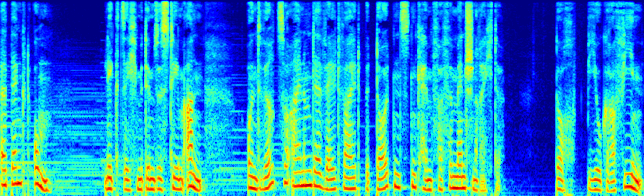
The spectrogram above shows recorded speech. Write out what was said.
er denkt um, legt sich mit dem System an und wird zu einem der weltweit bedeutendsten Kämpfer für Menschenrechte. Doch Biografien,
